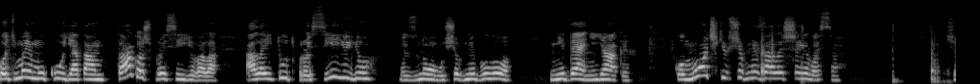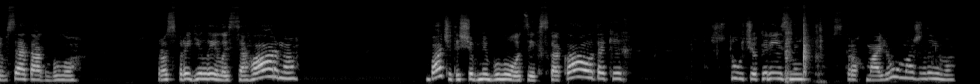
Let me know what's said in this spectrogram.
Хоч ми муку я там також просіювала, але й тут просіюю знову, щоб не було ніде ніяких комочків, щоб не залишилося. Щоб все так було розподілилося гарно. Бачите, щоб не було оцих з какао таких штучок різних, з крохмалю, можливо.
